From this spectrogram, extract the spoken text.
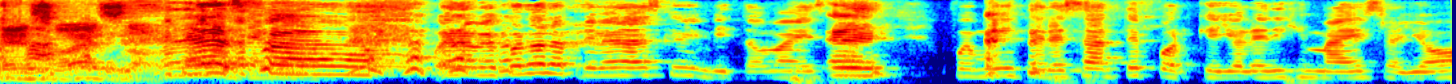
eso, eso, eso. Bueno, me acuerdo la primera vez que me invitó maestra. Eh. Fue muy interesante porque yo le dije, maestra, yo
